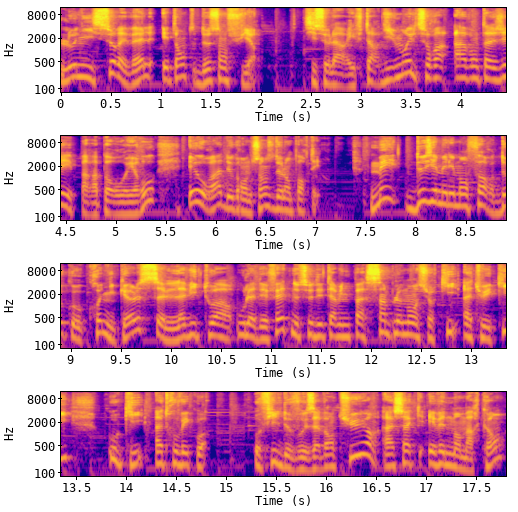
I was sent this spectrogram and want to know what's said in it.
l'Oni se révèle et tente de s'enfuir. Si cela arrive tardivement, il sera avantagé par rapport au héros et aura de grandes chances de l'emporter. Mais deuxième élément fort d'Oko Chronicles, la victoire ou la défaite ne se détermine pas simplement sur qui a tué qui ou qui a trouvé quoi. Au fil de vos aventures, à chaque événement marquant,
